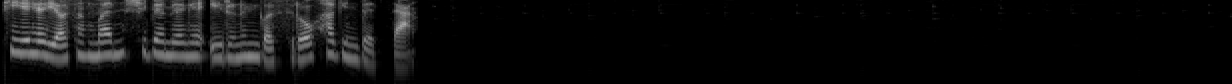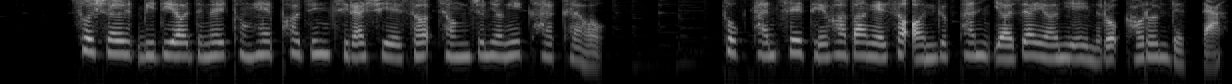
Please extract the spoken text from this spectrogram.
피해 여성만 10여 명에 이르는 것으로 확인됐다. 소셜미디어 등을 통해 퍼진 지라시에서 정준영이 카카오 톡 단체 대화방에서 언급한 여자 연예인으로 거론됐다.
